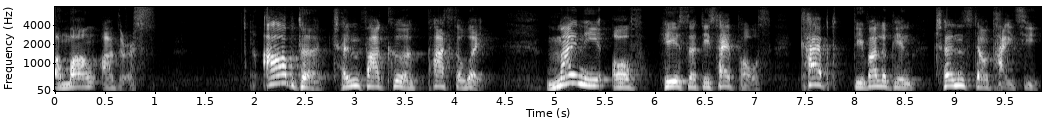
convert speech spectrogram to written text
among others. After Chen Fake passed away, many of his disciples kept developing Chen style Tai Chi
